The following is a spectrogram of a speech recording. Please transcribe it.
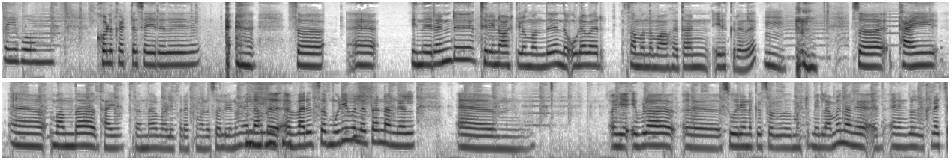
செய்வோம் கொழுக்கட்டை செய்கிறது ஸோ இந்த ரெண்டு திருநாட்களும் வந்து இந்த உழவர் சம்பந்தமாகத்தான் இருக்கிறது. ஸோ தை வந்தால் தை பிறந்தால் வழி பிறக்கும் என்று சொல்லணும் ஏன்னா அந்த வருஷ முடிவில் தான் நாங்கள் எவ்வளோ சூரியனுக்கு சொல்வது மட்டும் இல்லாமல் நாங்கள் எங்களுக்கு கிடைச்ச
